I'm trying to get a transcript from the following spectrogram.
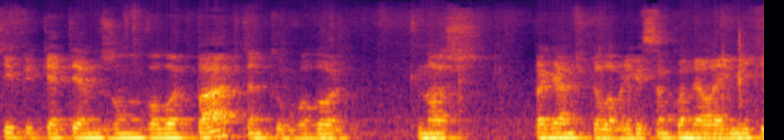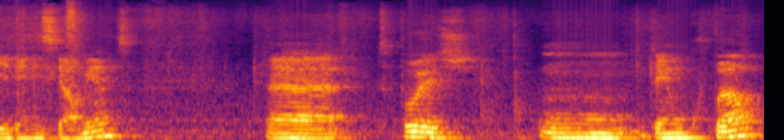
típico é termos um valor par, portanto o valor que nós pagamos pela obrigação quando ela é emitida inicialmente. Uh, depois um, tem um cupão,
